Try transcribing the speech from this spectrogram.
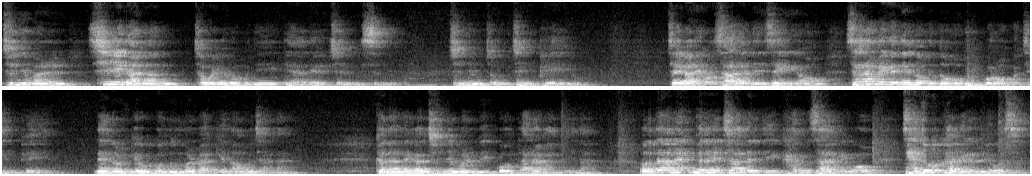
주님을 시인하는 저와 여러분이 돼야 될 줄 믿습니다. 주님 좀 창피해요. 제가 요 사는 인생이요 사람에게 내놓으면 너무 부끄럽고 창피해요. 내놓을 게 없고 눈물밖에 나오지 않아요. 그러나 내가 주님을 믿고 따라갑니다. 어떠한 행편에 처하든지 감사하고 자족하기를 배워서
